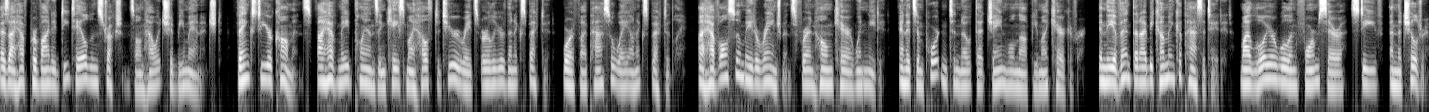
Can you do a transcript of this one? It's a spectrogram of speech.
as I have provided detailed instructions on how it should be managed. Thanks to your comments, I have made plans in case my health deteriorates earlier than expected, or if I pass away unexpectedly. I have also made arrangements for in home care when needed, and it's important to note that Jane will not be my caregiver. In the event that I become incapacitated, my lawyer will inform Sarah, Steve, and the children,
